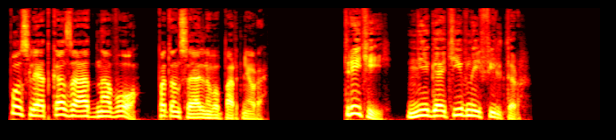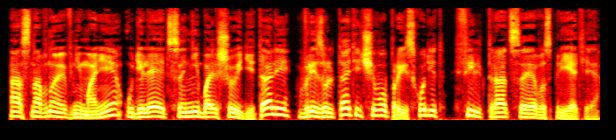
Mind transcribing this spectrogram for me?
после отказа одного потенциального партнера. Третий — негативный фильтр. Основное внимание уделяется небольшой детали, в результате чего происходит фильтрация восприятия.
